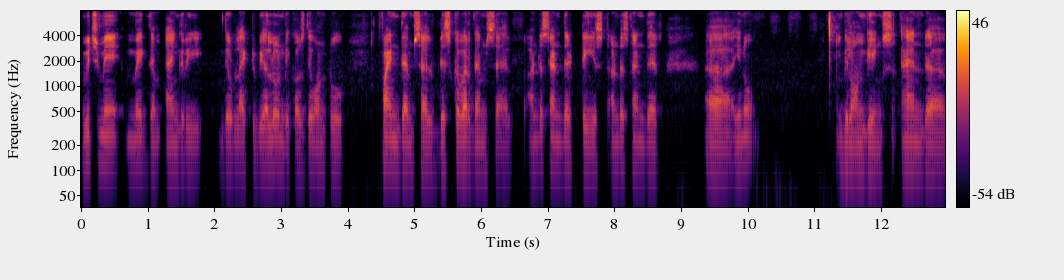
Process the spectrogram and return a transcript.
which may make them angry. They would like to be alone because they want to find themselves discover themselves understand their taste understand their uh, you know belongings. And uh,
